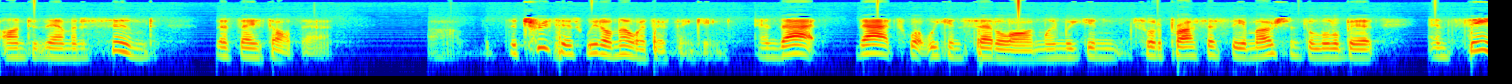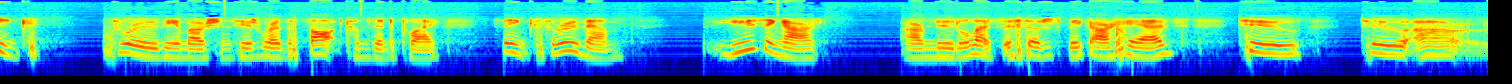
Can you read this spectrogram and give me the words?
onto them and assumed that they thought that. Uh, the truth is, we don't know what they're thinking, and that that's what we can settle on when we can sort of process the emotions a little bit and think through the emotions. Here's where the thought comes into play. Think through them using our our noodle, as so to speak, our heads to to uh,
